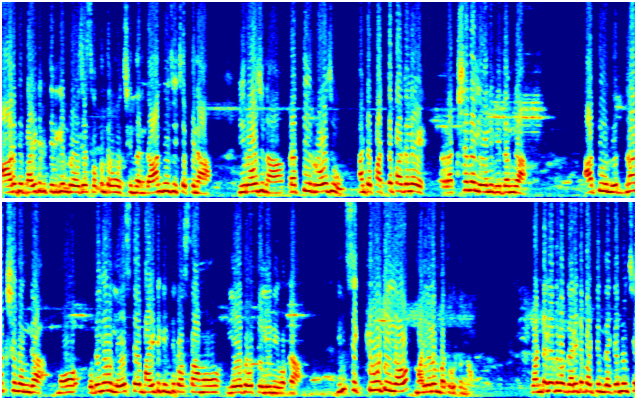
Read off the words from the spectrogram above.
ఆడది బయటకు తిరిగిన రోజే స్వతంత్రం వచ్చిందని గాంధీజీ చెప్పిన ఈ రోజున ప్రతి రోజు అంటే పట్టపగలే రక్షణ లేని విధంగా అతి నిర్దాక్షిణ్యంగా మో ఉదయం లేస్తే బయటికి ఇంటికి వస్తామో లేదో తెలియని ఒక ఇన్సెక్యూరిటీలో మహిళలం బతుకుతున్నాం. వంటగదిలో గరిట పట్టిన దగ్గర నుంచి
